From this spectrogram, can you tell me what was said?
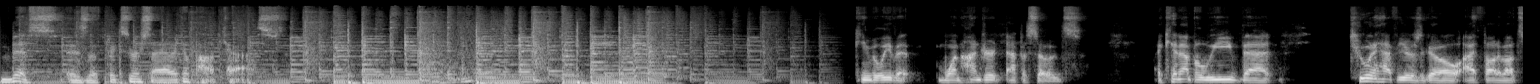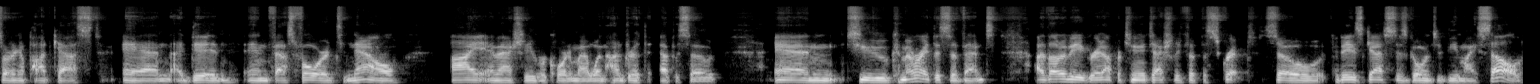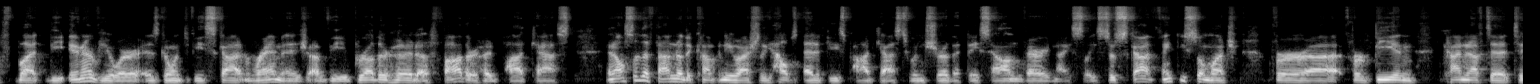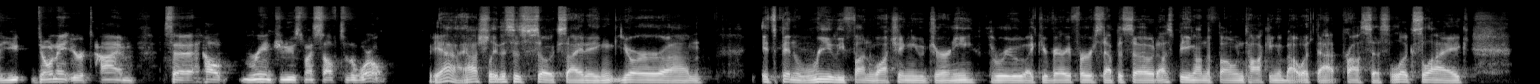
This is the Fix Your Sciatica podcast. Can you believe it? 100 episodes. I cannot believe that two and a half years ago, I thought about starting a podcast and I did. And fast forward to now, I am actually recording my 100th episode. And to commemorate this event, I thought it'd be a great opportunity to actually flip the script. So today's guest is going to be myself, but the interviewer is going to be Scott Rammage of the Brotherhood of Fatherhood podcast, and also the founder of the company who actually helps edit these podcasts to ensure that they sound very nicely. So Scott, thank you so much for uh, for being kind enough to to donate your time to help reintroduce myself to the world. Yeah, Ashley, this is so exciting. You're um, it's been really fun watching you journey through like your very first episode, us being on the phone talking about what that process looks like,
